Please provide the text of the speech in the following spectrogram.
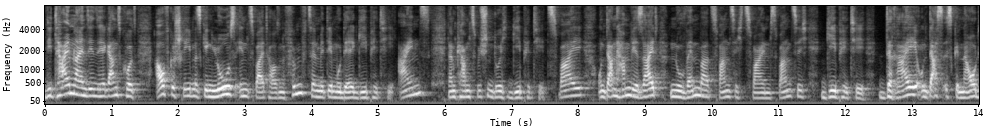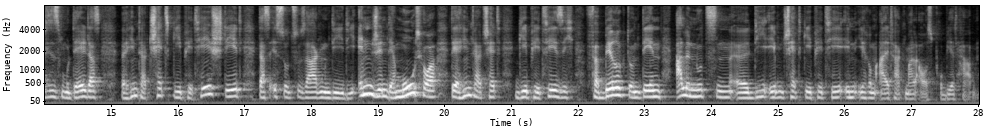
Die Timeline sehen Sie hier ganz kurz aufgeschrieben. Es ging los in 2015 mit dem Modell GPT-1, dann kam zwischendurch GPT-2 und dann haben wir seit November 2022 GPT-3 und das ist genau dieses Modell, das äh, hinter ChatGPT steht. Das ist sozusagen die, die Engine, der Motor, der hinter ChatGPT sich verbirgt und den alle nutzen, äh, die eben ChatGPT in ihrem Alltag mal ausprobiert haben.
